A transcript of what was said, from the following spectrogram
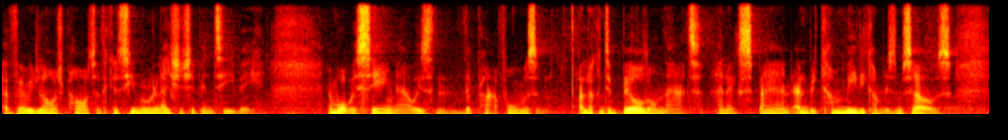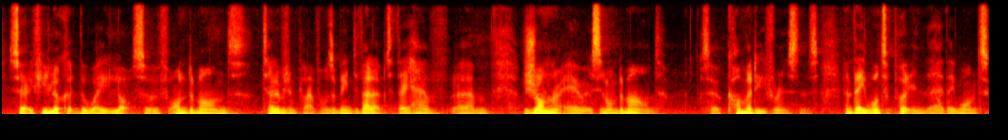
a very large part of the consumer relationship in TV. And what we're seeing now is the platforms are looking to build on that and expand and become media companies themselves. So if you look at the way lots of on-demand television platforms are being developed, they have um, genre areas in on-demand. So comedy, for instance, and they want to put in there. They want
